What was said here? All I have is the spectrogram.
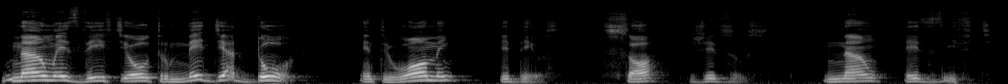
Não existe outro mediador entre o homem e Deus. Só Jesus. Não existe.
